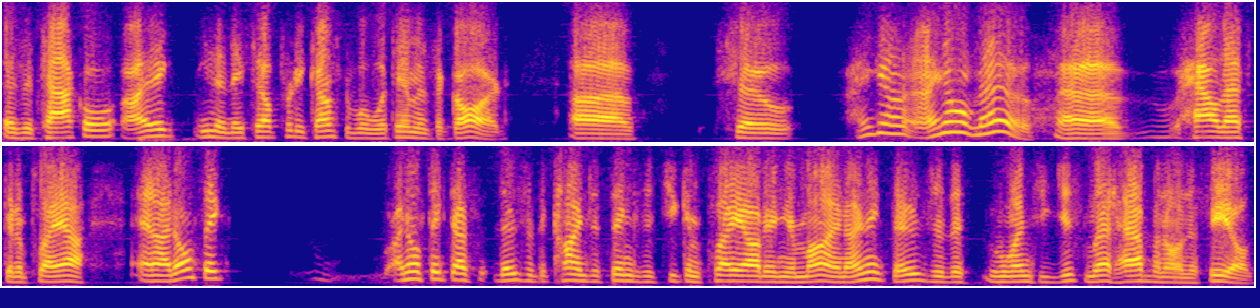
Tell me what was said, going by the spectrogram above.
as a tackle. I think you know they felt pretty comfortable with him as a guard. Uh, so I don't I don't know uh, how that's going to play out, and I don't think I don't think that's those are the kinds of things that you can play out in your mind. I think those are the ones you just let happen on the field,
